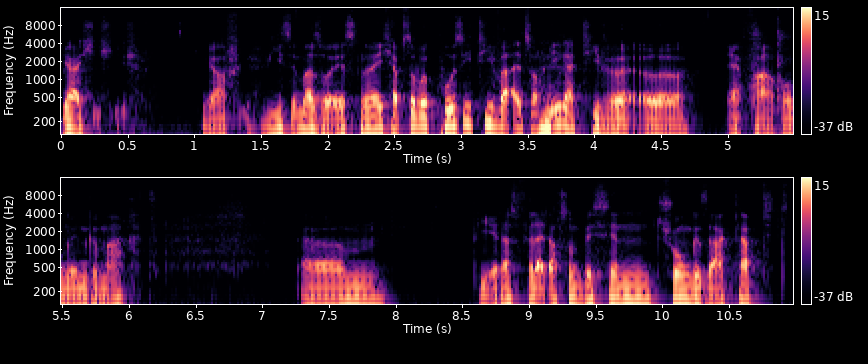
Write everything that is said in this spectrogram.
ja, ich, ich ja, wie es immer so ist, ne? Ich habe sowohl positive als auch negative äh, Erfahrungen gemacht. Ähm, wie ihr das vielleicht auch so ein bisschen schon gesagt habt,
